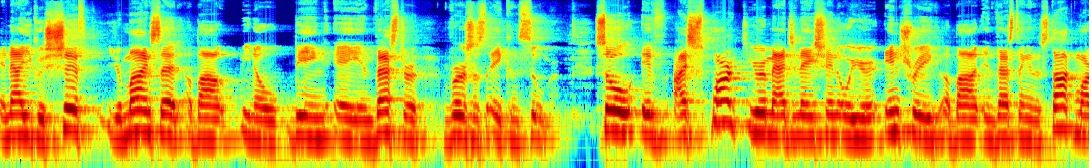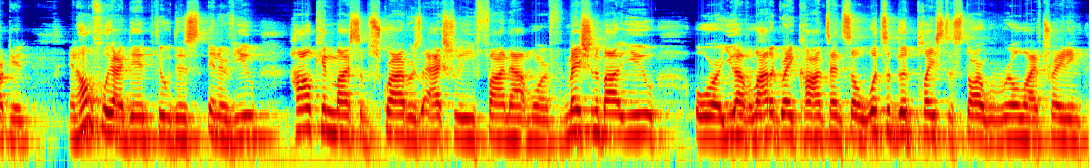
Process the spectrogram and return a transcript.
and now you could shift your mindset about you know being a investor versus a consumer. So if i sparked your imagination or your intrigue about investing in the stock market and hopefully i did through this interview how can my subscribers actually find out more information about you? Or you have a lot of great content so what's a good place to start with real life trading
